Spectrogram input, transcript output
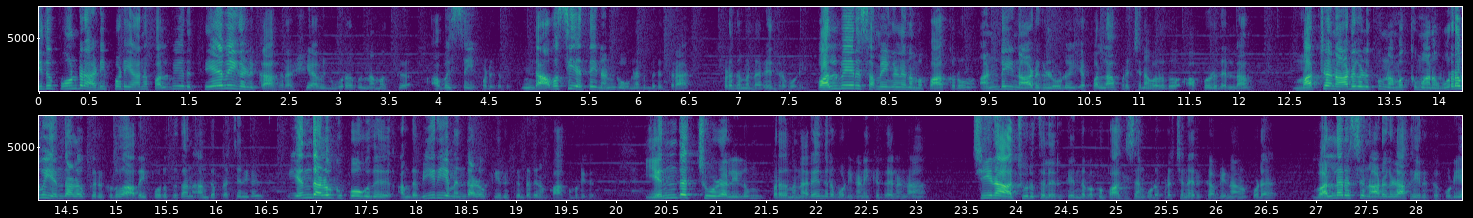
இது போன்ற அடிப்படையான பல்வேறு தேவைகளுக்காக ரஷ்யாவின் உறவு நமக்கு அவசியப்படுகிறது. இந்த அவசியத்தை நன்கு உணர்ந்திருக்கிறார் பிரதமர் நரேந்திர மோடி. பல்வேறு சமயங்களில் நம்ம பார்க்குறோம் அண்டை நாடுகளோடு எப்பெல்லாம் பிரச்சனை வருதோ அப்பொழுதெல்லாம் மற்ற நாடுகளுக்கும் நமக்குமான உறவு எந்த அளவுக்கு இருக்கிறதோ அதை பொறுத்து தான் அந்த பிரச்சனைகள் எந்த அளவுக்கு போகுது அந்த வீரியம் எந்த அளவுக்கு இருக்குன்றதை நம்ம பார்க்க முடியுது. எந்த சூழலிலும் பிரதமர் நரேந்திர மோடி நினைக்கிறது என்னென்னா சீனா அச்சுறுத்தல் இருக்குது இந்த பக்கம் பாகிஸ்தான் கூட பிரச்சனை இருக்குது அப்படின்னா கூட வல்லரசு நாடுகளாக இருக்கக்கூடிய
